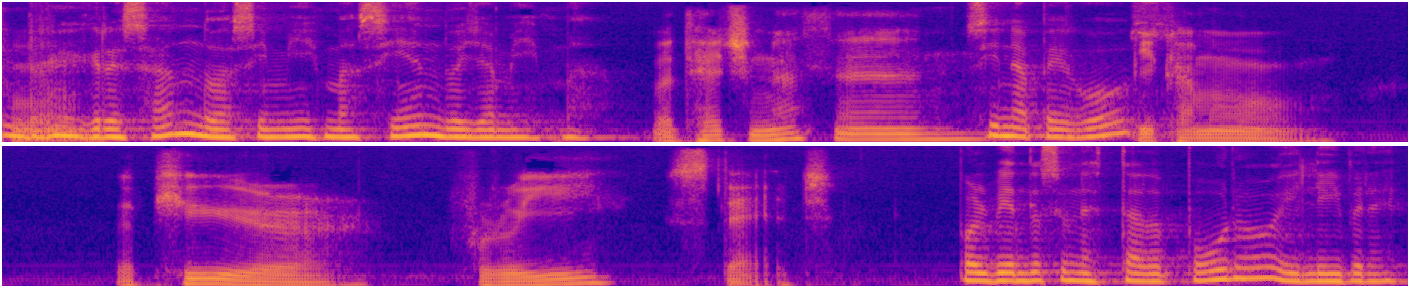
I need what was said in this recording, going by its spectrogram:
Regresando a sí misma, siendo ella misma, sin apegos, become the pure, free state. volviéndose un estado puro y libre.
